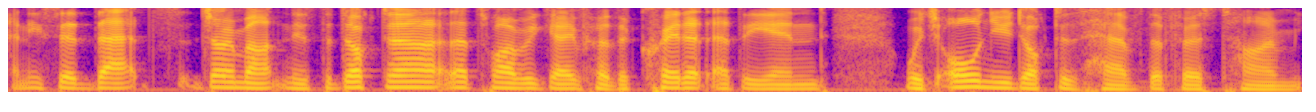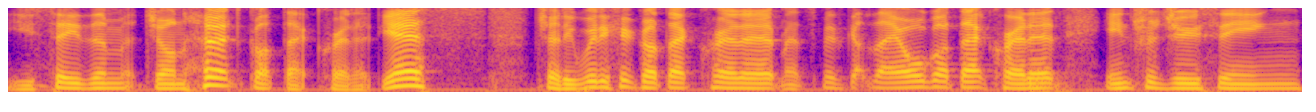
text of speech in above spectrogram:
And he said that's Jo Martin is the doctor. That's why we gave her the credit at the end, which all new doctors have the first time you see them. John Hurt got that credit. Yes. Jodie Whittaker got that credit. Matt Smith got they all got that credit introducing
